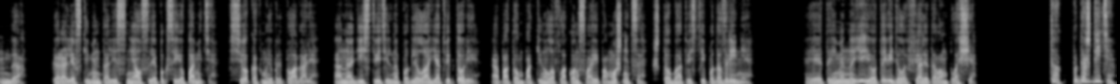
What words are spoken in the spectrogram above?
«Да. Королевский менталист снял слепок с ее памяти. Все, как мы и предполагали. Она действительно подлила яд Виктории, а потом подкинула флакон своей помощнице, чтобы отвести подозрение. И это именно ее ты видела в фиолетовом плаще. «Так, подождите,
